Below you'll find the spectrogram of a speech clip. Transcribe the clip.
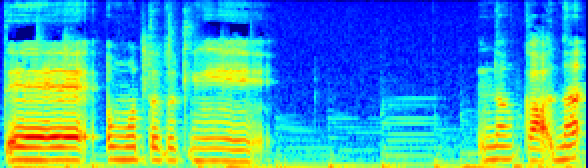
て思った時に、なんかな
